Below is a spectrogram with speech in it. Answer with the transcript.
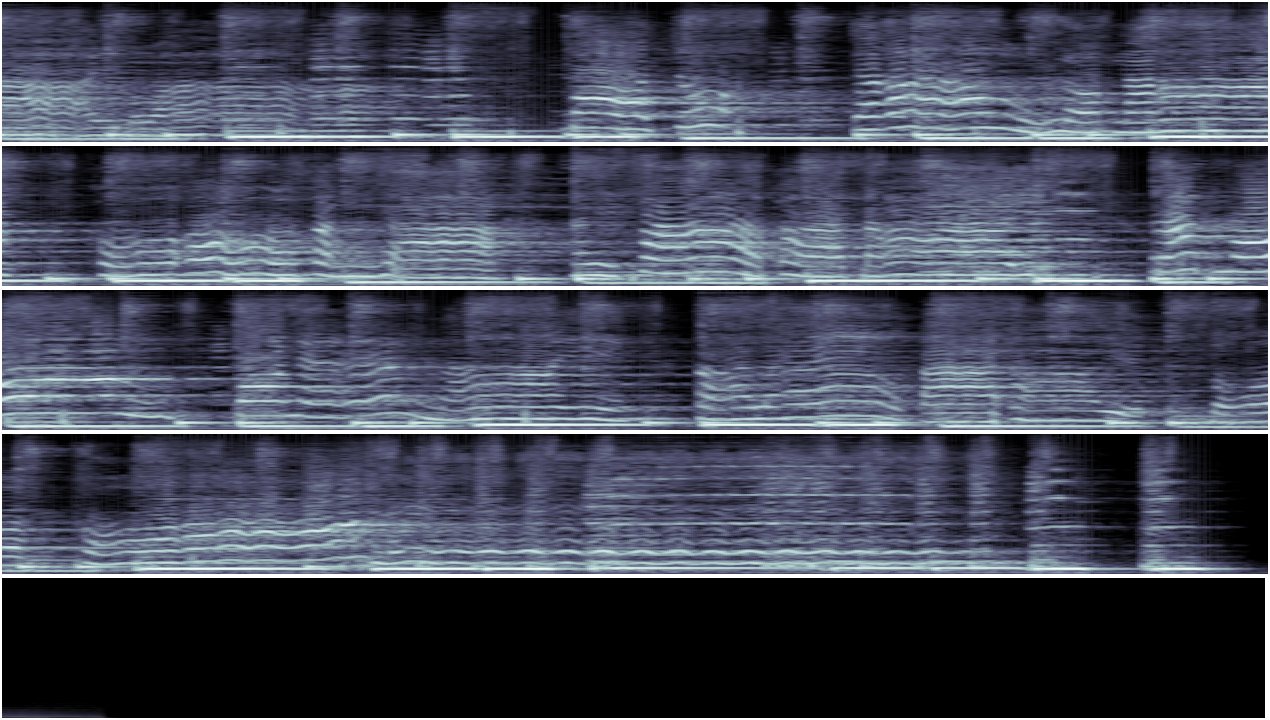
ายบ่ว่าหมจุจะเอาหลอกนาขอสัญญา ให้ฟ้าป่าตาย รับน้องบ่แน่นาย ตายแล้วตายได้บ่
